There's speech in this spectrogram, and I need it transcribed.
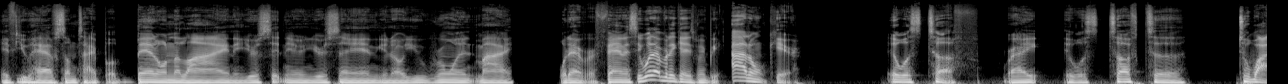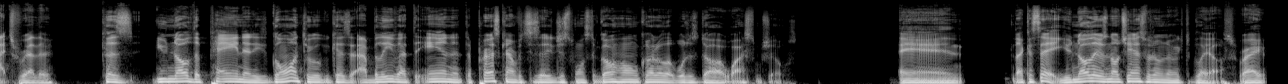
if you have some type of bet on the line and you're sitting there and you're saying, you know, you ruined my whatever fantasy, whatever the case may be. I don't care. It was tough, right? It was tough to to watch rather because you know the pain that he's going through. Because I believe at the end at the press conference, he said he just wants to go home, cuddle up with his dog, watch some shows. And like I said, you know there's no chance for them to make the playoffs, right?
